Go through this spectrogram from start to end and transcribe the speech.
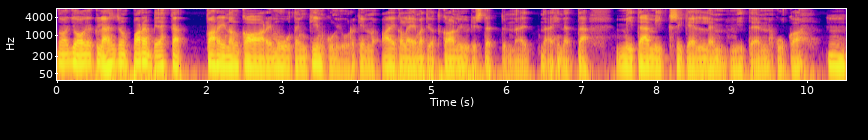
No joo, ja kyllähän se on parempi ehkä tarinan kaari muutenkin kuin juurikin aikaleimat, jotka on yhdistetty näihin, että mitä, miksi, kelle, miten, kuka mm.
